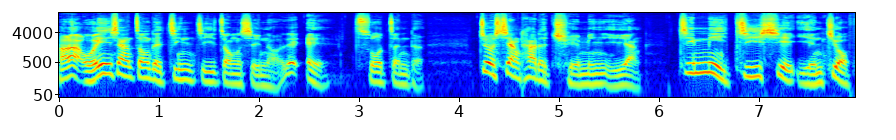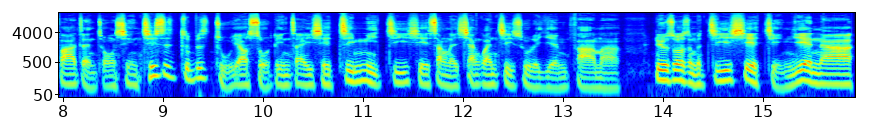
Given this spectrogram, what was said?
好了，我印象中的金鸡中心哦，哎、欸，说真的，就像它的全名一样，精密机械研究发展中心，其实这不是主要锁定在一些精密机械上的相关技术的研发吗？例如说什么机械检验啊，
